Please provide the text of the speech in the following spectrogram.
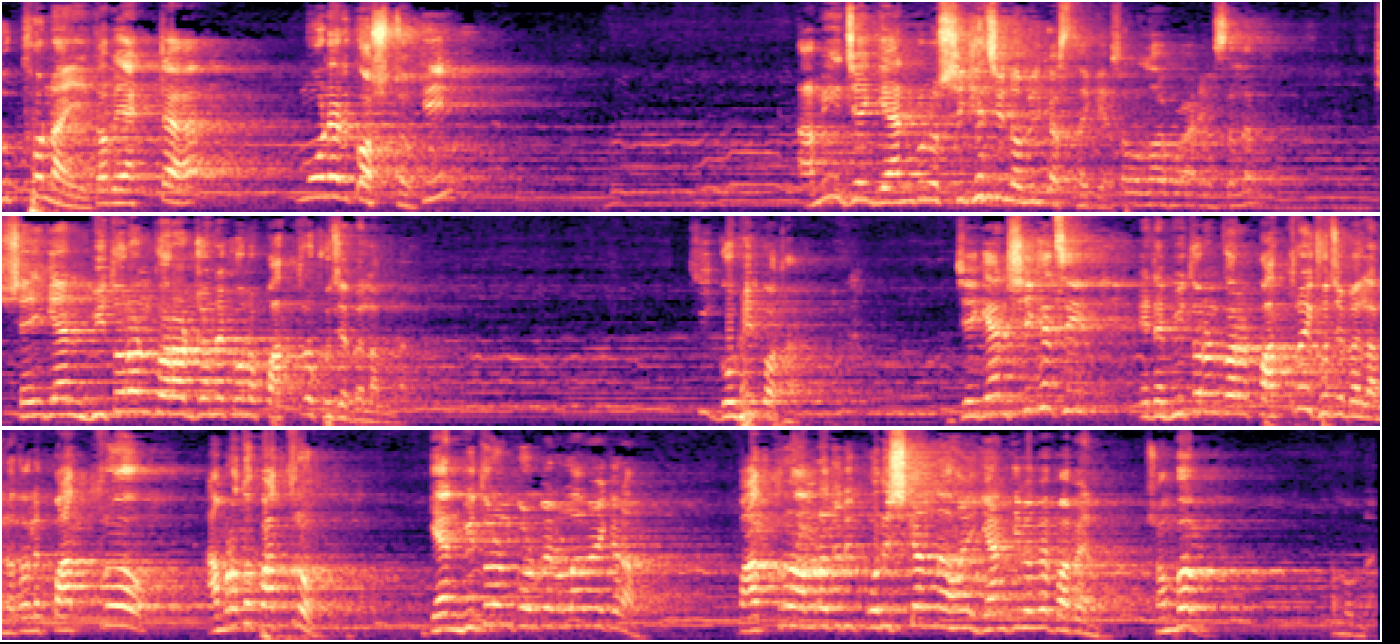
দুঃখ নাই, তবে একটা মনের কষ্ট কি? আমি যে জ্ঞানগুলো শিখেছি নবীর কাছ থেকে সাল্লাহ আলী সাল্লাম সেই জ্ঞান বিতরণ করার জন্য কোনো পাত্র খুঁজে পেলাম না। কি গভীর কথা। যে জ্ঞান শিখেছি, এটা বিতরণ করার পাত্রই খুঁজে পেলাম না। তাহলে পাত্র, আমরা তো পাত্র। জ্ঞান বিতরণ করবেন ওলামায় কেরাম। পাত্র আমরা যদি পরিষ্কার না হয়, জ্ঞান কীভাবে পাবেন? সম্ভব? সম্ভব না।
